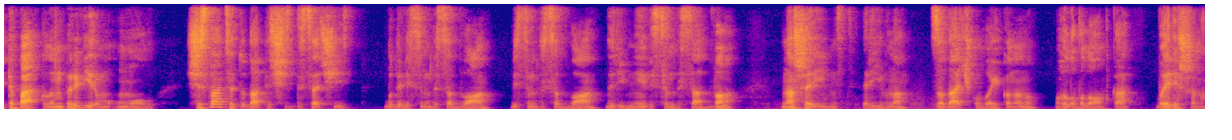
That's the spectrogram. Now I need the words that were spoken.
І тепер, коли ми перевіримо умову, 16 додати 66 буде 82, 82 дорівнює 82. Наша рівність рівна, задачку виконано, головоломка вирішена.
